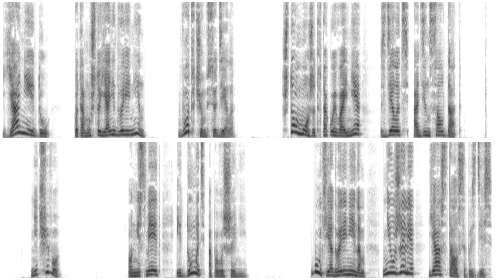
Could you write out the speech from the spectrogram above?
я не иду, потому что я не дворянин. Вот в чем все дело. Что может в такой войне сделать один солдат? Ничего. Он не смеет и думать о повышении. Будь я дворянином, неужели я остался бы здесь?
